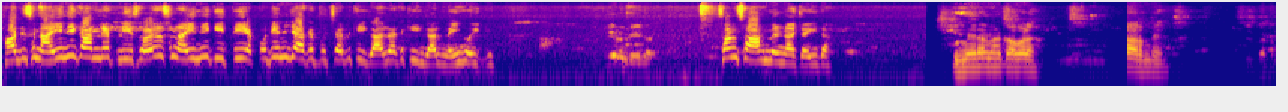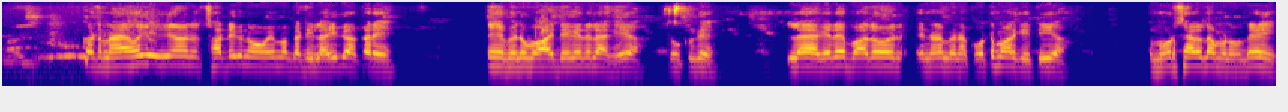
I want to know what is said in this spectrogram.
ਸਾਡੀ ਸੁਣਾਈ ਨਹੀਂ ਕਰਨੇ ਪੁਲਿਸ ਵਾਲੇ ਸੁਣਾਈ ਨਹੀਂ ਕੀਤੀ। ਇੱਕ ਦਿਨ ਜਾ ਕੇ ਪੁੱਛਿਆ ਵੀ ਕੀ ਗੱਲ ਹੈ ਤੇ ਕੀ ਗੱਲ ਨਹੀਂ ਹੋਈਗੀ ਕੀ ਹੋਣਾ ਚਾਹੀਦਾ ਸਾਨੂੰ ਸਾਫ਼ ਮਿਲਣਾ ਚਾਹੀਦਾ। ਮੇਰਾ ਨਾਂ ਕਵਲ ਕਰਨ ਦੇ। ਘਟਨਾ ਹੋਈ ਹੈ? ਘਟਨਾ ਇਹੋ ਹੀ ਹੋਈ ਆ ਸਾਢੇ ਕੁ ਨੌ ਵਜੇ ਮੈਂ ਗੱਡੀ ਲਾਈ ਗਾ ਘਰੇ ਤੇ ਮੈਨੂੰ ਆਵਾਜ਼ ਦੇ ਕੇ ਤੇ ਲੈ ਗਏ ਆ ਚੁੱਕ ਕੇ। ਲੈ ਗਏ ਤੇ ਬਾਅਦੋਂ ਇਹਨਾਂ ਨੇ ਮੇਰੇ ਨਾਲ ਕੁੱਟਮਾਰ ਕੀਤੀ ਆ। ਤੇ ਮੋਟਰਸਾਈਕਲ ਦਾ ਮਨਾਉਂਦੇ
